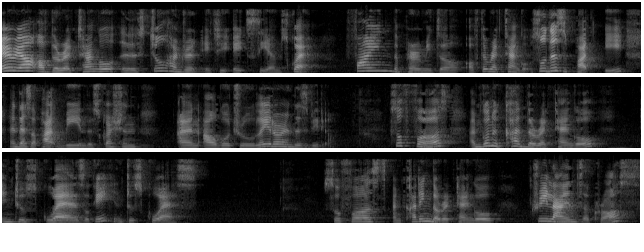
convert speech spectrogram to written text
area of the rectangle is 288 cm square. Find the perimeter of the rectangle. So this is part A and there's a part B in this question and I'll go through later in this video. So first, I'm going to cut the rectangle into squares, okay? Into squares. So first, I'm cutting the rectangle three lines across.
